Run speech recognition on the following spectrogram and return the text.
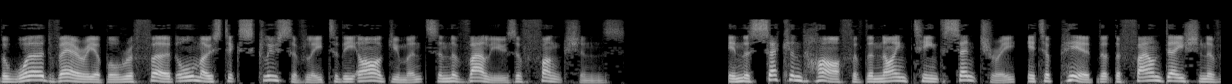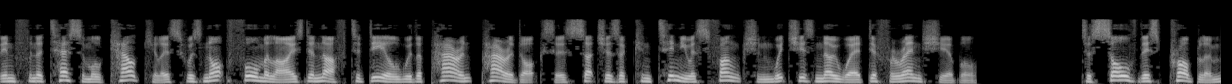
the word variable referred almost exclusively to the arguments and the values of functions. In the second half of the 19th century, it appeared that the foundation of infinitesimal calculus was not formalized enough to deal with apparent paradoxes such as a continuous function which is nowhere differentiable. To solve this problem,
